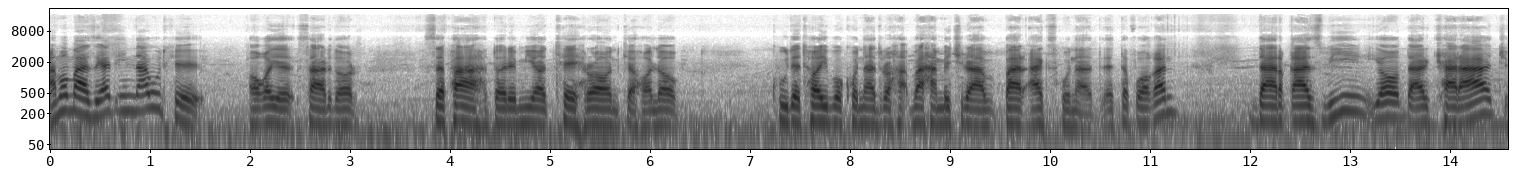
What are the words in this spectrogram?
اما وضعیت این نبود که آقای سردار سپه داره میاد تهران که حالا کودتایی بکند و همه چی رو برعکس کند. اتفاقا در قزوین یا در کرج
